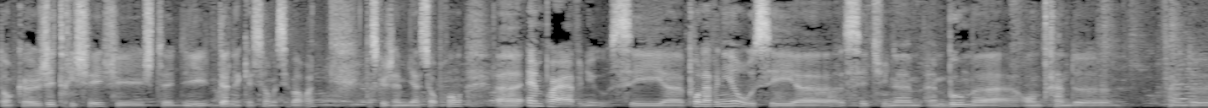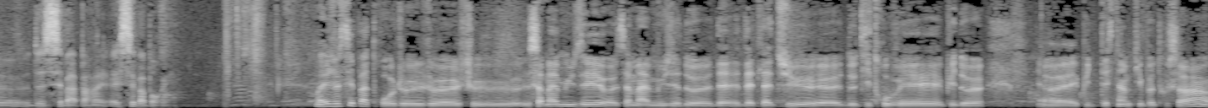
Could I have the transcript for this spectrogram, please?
Donc euh, j'ai triché, je te dis dernière question, mais c'est pas vrai parce que j'aime bien surprendre. Euh, Empire Avenue, c'est euh, pour l'avenir ou c'est c'est un boom en train de de, de s'évaporer. Ouais, je sais pas trop. Ça m'a amusé, ça m'a amusé d'être là-dessus, de t'y trouver et puis de et puis de tester un petit peu tout ça.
